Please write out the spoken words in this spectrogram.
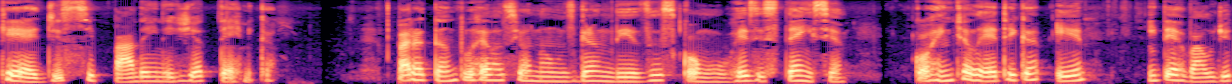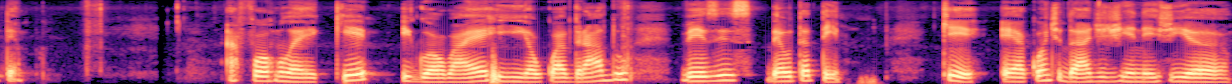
que é dissipada em energia térmica. Para tanto, relacionamos grandezas como resistência, corrente elétrica e intervalo de tempo. A fórmula é Q igual a R ao quadrado vezes ΔT que é a quantidade de energia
